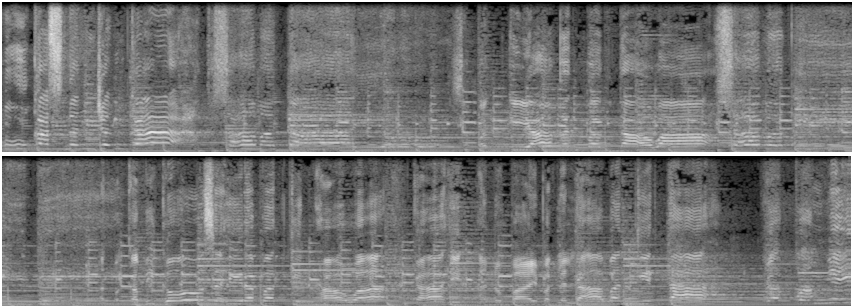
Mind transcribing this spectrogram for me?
bukas nandyan ka Kasama tayo. Sa pag-iyak at pagtawa Sa pag-ibig. At pagkabigo sa hirap at ginhawa Kahit ano pa'y paglalaban kita. Kapamilya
